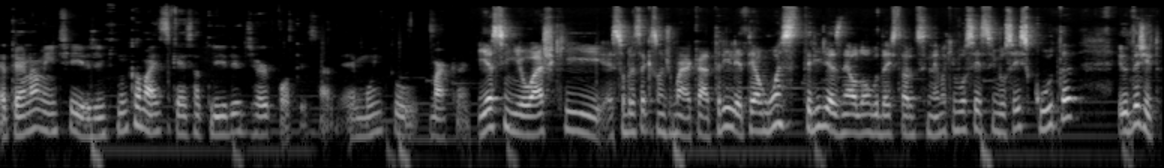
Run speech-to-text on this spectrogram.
eternamente aí. A gente nunca mais esquece a trilha de Harry Potter, sabe? É muito marcante. E assim, eu acho que é sobre essa questão de marcar a trilha, tem algumas trilhas né, ao longo da história do cinema que você, assim, você escuta e não tem jeito.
